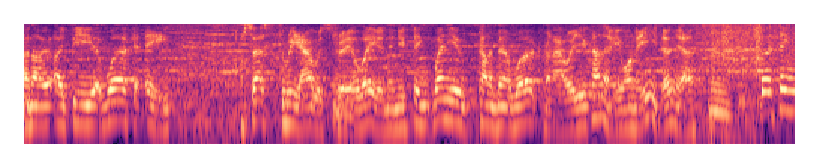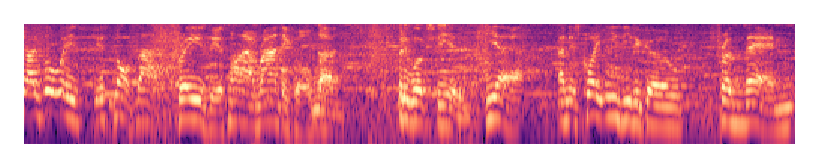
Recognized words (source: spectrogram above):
and I, I'd be at work at eight. So that's three hours straight Mm. away, and then you think when you've kind of been at work for an hour, you kind of you want to eat, don't you? Mm. So I think I've always it's not that crazy, it's not that radical, No, but it works for you. yeah, and it's quite easy to go from then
